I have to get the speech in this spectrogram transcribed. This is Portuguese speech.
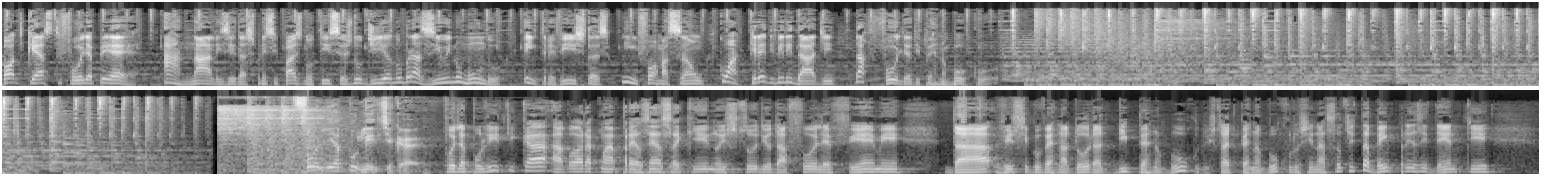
Podcast Folha PE. A análise das principais notícias do dia no Brasil e no mundo. Entrevistas e informação com a credibilidade da Folha de Pernambuco. Folha Política. Folha Política, agora com a presença aqui no estúdio da Folha FM da vice-governadora de Pernambuco, do estado de Pernambuco, Lucina Santos, e também presidente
